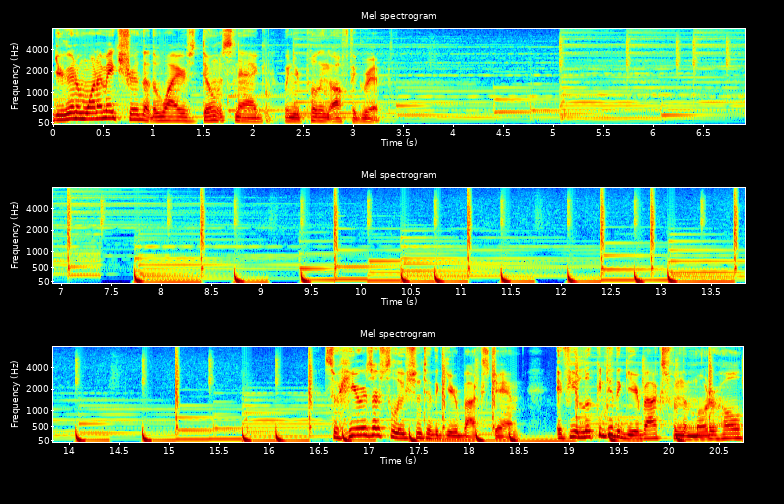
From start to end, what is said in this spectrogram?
You're going to want to make sure that the wires don't snag when you're pulling off the grip. So here is our solution to the gearbox jam. If you look into the gearbox from the motor hole,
